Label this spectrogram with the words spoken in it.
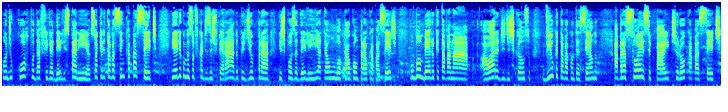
onde o corpo da filha dele estaria. Só que ele estava sem capacete. E ele começou a ficar desesperado, pediu para a esposa dele ir até um local comprar o capacete. O bombeiro que estava na hora de descanso viu o que estava acontecendo, abraçou esse pai, tirou o capacete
